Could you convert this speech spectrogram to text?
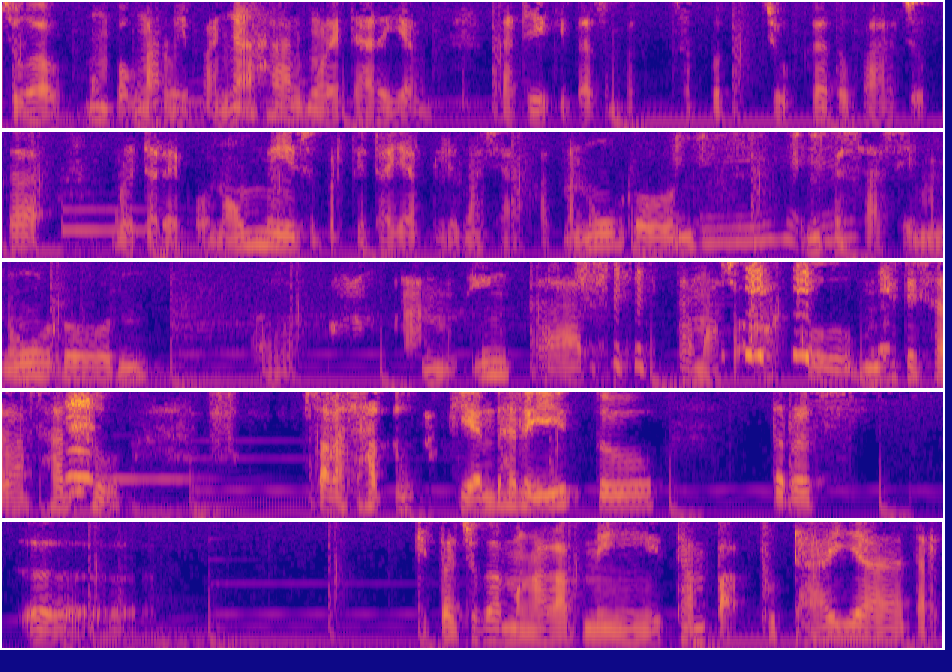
juga mempengaruhi banyak hal mulai dari yang tadi kita sempat sebut juga atau bahas juga mulai dari ekonomi seperti daya beli masyarakat menurun, mm-hmm. investasi menurun, uh, pengangguran meningkat, termasuk aku menjadi salah satu salah satu bagian dari itu. Terus uh, kita juga mengalami dampak budaya ter,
